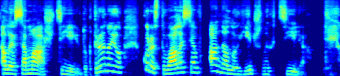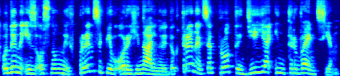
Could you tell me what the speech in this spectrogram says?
Але сама ж цією доктриною користувалася в аналогічних цілях. Один із основних принципів оригінальної доктрини це протидія інтервенціям.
